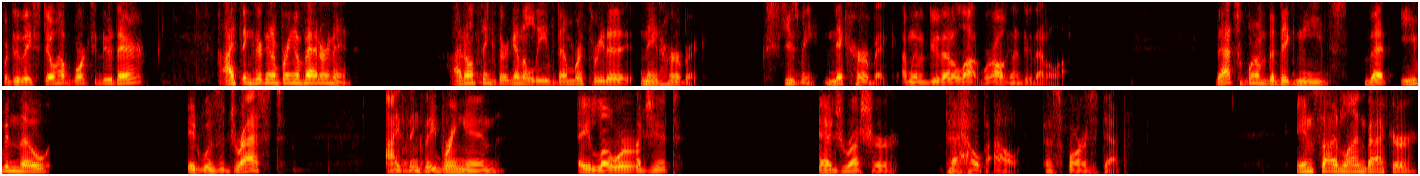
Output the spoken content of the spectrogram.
But do they still have work to do there? I think they're going to bring a veteran in. I don't think they're going to leave number three to Nate Herbig. Excuse me, Nick Herbig. I'm going to do that a lot. We're all going to do that a lot. That's one of the big needs that even though it was addressed, I think they bring in a lower budget edge rusher to help out as far as depth. Inside linebacker,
